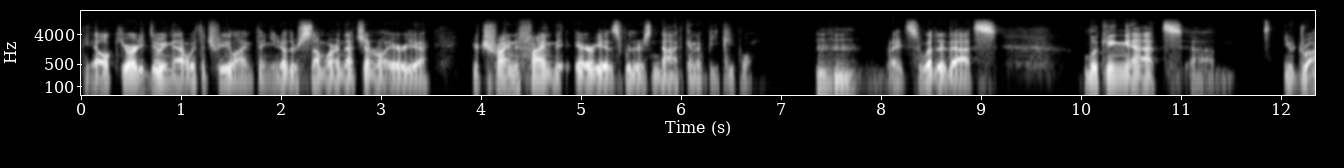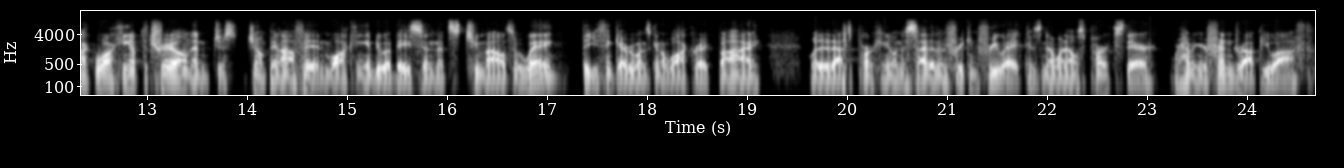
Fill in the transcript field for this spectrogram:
the elk. You're already doing that with the tree line thing. You know, there's somewhere in that general area. You're trying to find the areas where there's not going to be people. Mm-hmm. Right. So whether that's looking at um, you know walking up the trail and then just jumping off it and walking into a basin that's two miles away that you think everyone's going to walk right by whether that's parking on the side of a freaking freeway because no one else parks there or having your friend drop you off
